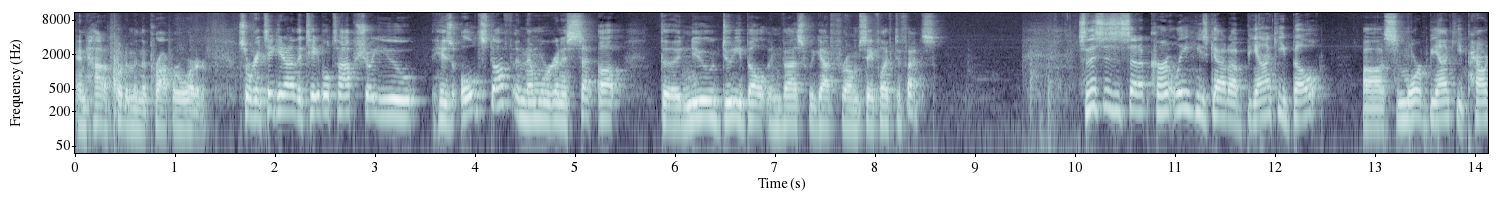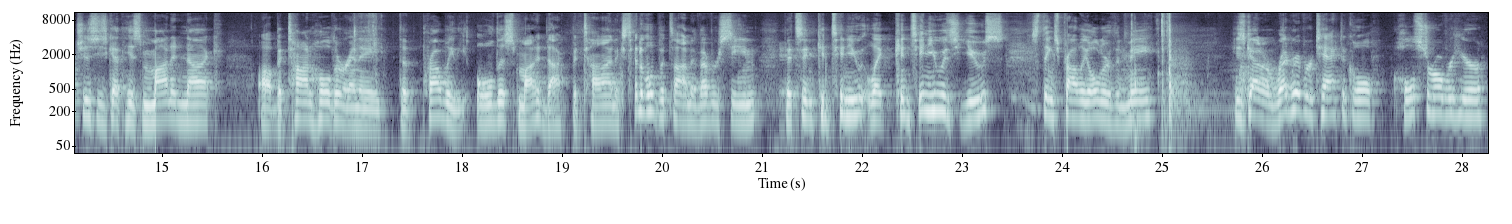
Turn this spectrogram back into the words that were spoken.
and how to put them in the proper order. So we're to take you down to the tabletop, show you his old stuff, and then we're to set up the new duty belt and vest we got from Safe Life Defense. So this is his setup currently. He's got a Bianchi belt, uh, some more Bianchi pouches. He's got his Monadnock uh, baton holder and a the probably the oldest Monadnock baton, extendable baton I've ever seen. That's in continue like continuous use. This thing's probably older than me. He's got a Red River Tactical holster over here,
